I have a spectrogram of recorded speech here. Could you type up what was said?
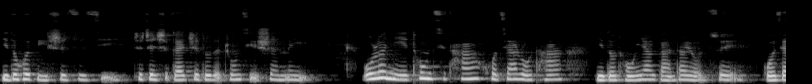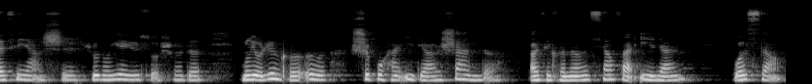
你都会鄙视自己。这正是该制度的终极胜利。无论你痛击他或加入他，你都同样感到有罪。国家信仰是，如同谚语所说的，没有任何恶是不含一点善的，而且可能相反亦然。我想，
